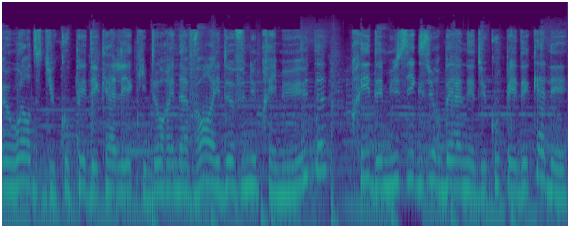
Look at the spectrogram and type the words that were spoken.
Awards du coupé décalé qui dorénavant est devenu Prémude, prix des musiques urbaines et du coupé décalé.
